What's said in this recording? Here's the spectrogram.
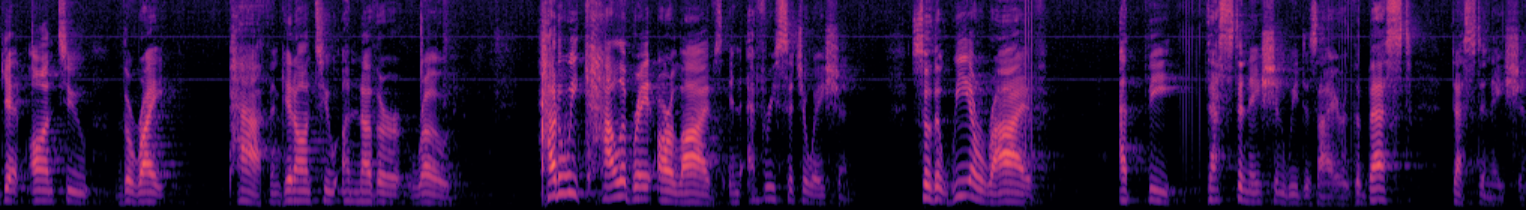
get onto the right path and get onto another road. How do we calibrate our lives in every situation so that we arrive at the destination we desire, the best destination.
